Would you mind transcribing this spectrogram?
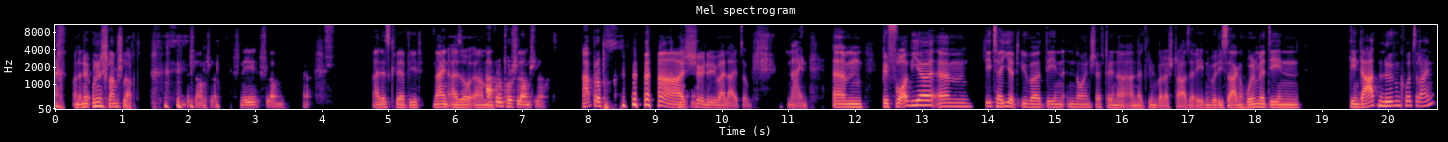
Und eine, und eine Schlammschlacht. Eine Schlammschlacht. Schnee, Schlamm. Ja. Alles querbeet. Nein, also. Ähm, Apropos Schlammschlacht. Apropos, ah, schöne Überleitung. Nein, ähm, bevor wir ähm, detailliert über den neuen Cheftrainer an der Grünwalder Straße reden, würde ich sagen, holen wir den, den Datenlöwen kurz rein.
